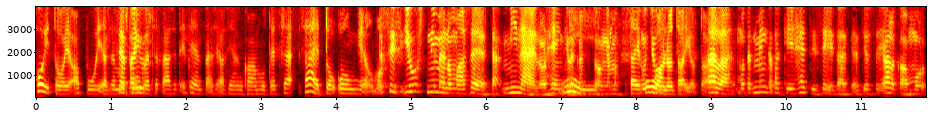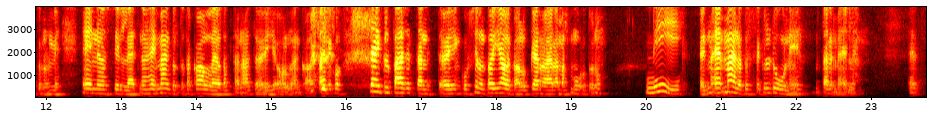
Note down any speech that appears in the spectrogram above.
hoitoa ja apua ja semmoista, Sepä niinku, just. että sä pääset eteenpäin sen asian kanssa, mutta että sä, sä et ole ongelma. Siis just nimenomaan se, että minä en ole henkilökohtaisesti Niin. ongelma. Tai Mut huono just- tai jotain. Älä, mutta minkä takia heti siitä, että, että jos se jalka on murtunut, niin ei ne ole silleen, että no hei, mä en kyllä tuota Kalle ota tänään töihin ollenkaan. Tai niin kuin, se ei kyllä pääse tänne töihin, kun silloin toi jalka on ollut kerran elämässä murtunut. Niin. Et mä, en, mä en ota sitä kyllä duunia tänne meille. Et,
